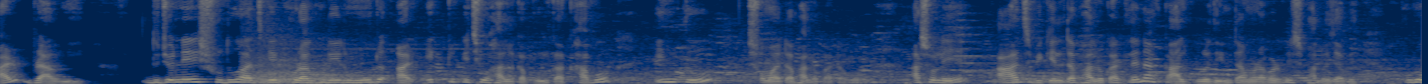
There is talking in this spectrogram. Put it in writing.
আর ব্রাউনি দুজনেই শুধু আজকে ঘোরাঘুরির মুড আর একটু কিছু হালকা পুলকা খাব, কিন্তু সময়টা ভালো কাটাবো। আসলে আজ বিকেলটা ভালো কাটলে না, কাল পুরো দিনটা আমার আবার বেশ ভালো যাবে। পুরো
